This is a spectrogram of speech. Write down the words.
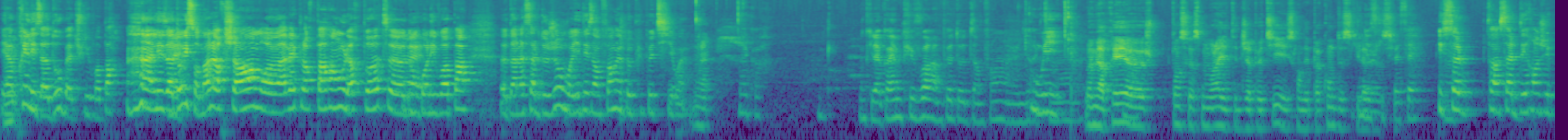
Et Ouais. après, les ados, bah, tu les vois pas. les ados, Ouais. ils sont dans leur chambre, euh, avec leurs parents ou leurs potes, donc on les voit pas. Dans la salle de jeu, on voyait des enfants un peu plus petits, ouais. D'accord. Donc il a quand même pu voir un peu d'autres enfants euh, directement. Oui. Ouais, mais après, euh, je pense qu'à ce moment-là, il était déjà petit et il se rendait pas compte de ce qu'il de avait. ce qui se passait. Et ça le dérangeait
